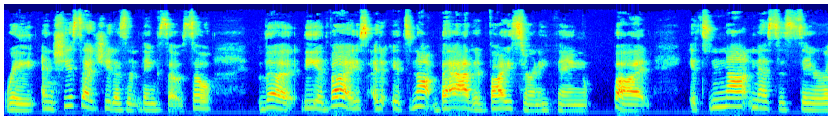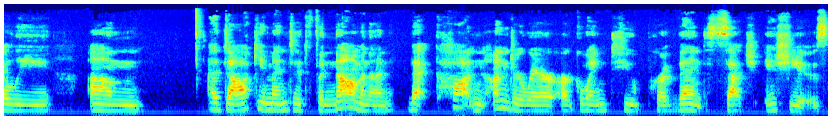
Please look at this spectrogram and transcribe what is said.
rate. And she said she doesn't think so. So the the advice it's not bad advice or anything, but it's not necessarily um, a documented phenomenon that cotton underwear are going to prevent such issues.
